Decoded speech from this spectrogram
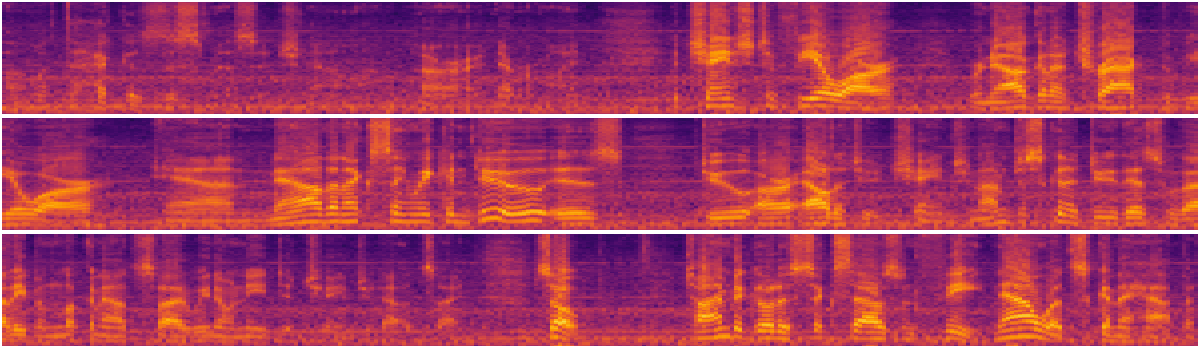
oh, what the heck is this message now? Alright never mind. It changed to VOR we're now going to track the VOR and now the next thing we can do is do our altitude change. And I'm just going to do this without even looking outside. We don't need to change it outside. So time to go to 6,000 feet. Now what's going to happen?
